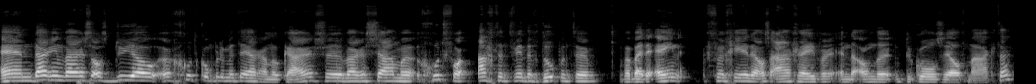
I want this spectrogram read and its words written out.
En daarin waren ze als duo eh, goed complementair aan elkaar. Ze waren samen goed voor 28 doelpunten, waarbij de een fungeerde als aangever en de ander de goal zelf maakte.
